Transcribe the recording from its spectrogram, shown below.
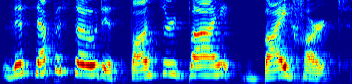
This episode is sponsored by ByHeart.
